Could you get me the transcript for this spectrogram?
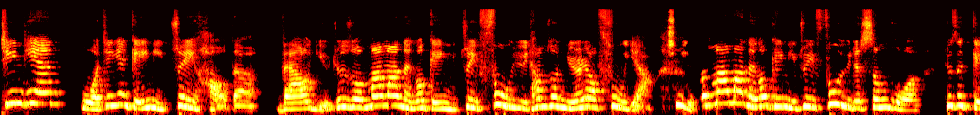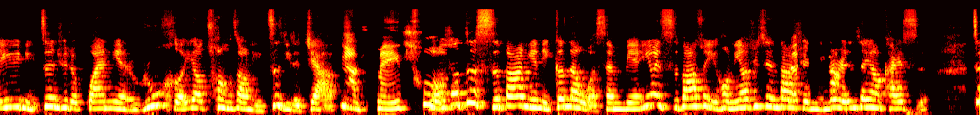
今天我今天给你最好的 value，就是说妈妈能够给你最富裕。他们说女人要富养，是妈妈能够给你最富裕的生活，就是给予你正确的观念，如何要创造你自己的价值。没错，我说这十八年你跟在我身边，因为十八岁以后你要去上大学，你的人生要开始。这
